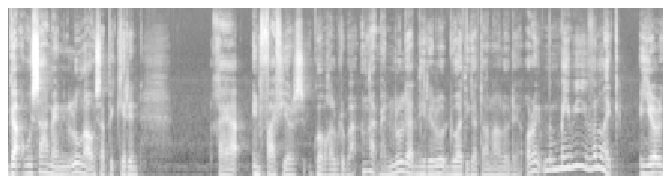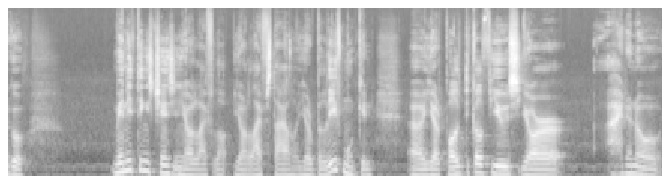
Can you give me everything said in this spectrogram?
Gak usah men. Lu gak usah pikirin kayak in five years gue bakal berubah. Enggak men. Lu lihat diri lu dua tiga tahun lalu deh. Or maybe even like a year ago. Many things change in your life your lifestyle your belief mungkin uh, your political views your I don't know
